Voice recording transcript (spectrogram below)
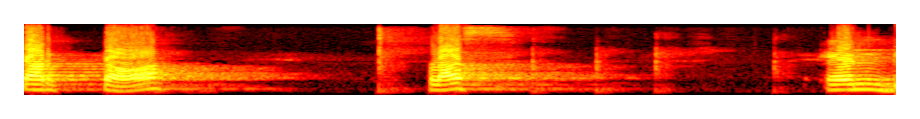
torque tau plus mb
